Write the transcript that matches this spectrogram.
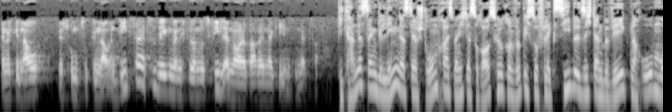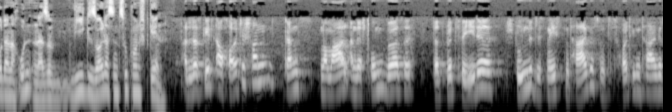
nämlich genau den Stromzug genau in die Zeit zu legen, wenn ich besonders viel erneuerbare Energien im Netz habe. Wie kann das denn gelingen, dass der Strompreis, wenn ich das so raushöre, wirklich so flexibel sich dann bewegt, nach oben oder nach unten? Also wie soll das in Zukunft gehen? Also das geht auch heute schon ganz normal an der Strombörse. Dort wird für jede Stunde des nächsten Tages und des heutigen Tages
